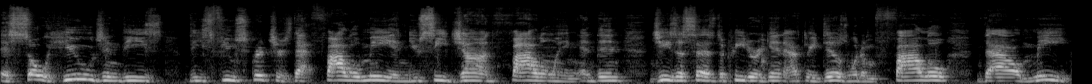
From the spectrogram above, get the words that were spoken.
is so huge in these these few scriptures that follow me and you see John following. And then Jesus says to Peter again after he deals with him follow thou me.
